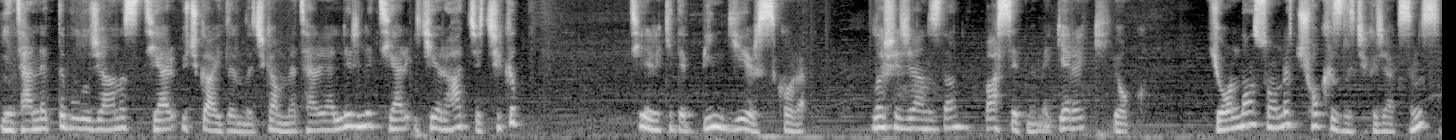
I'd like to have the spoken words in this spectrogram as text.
internette bulacağınız Tier 3 guide'larında çıkan materyaller ile Tier 2'ye rahatça çıkıp Tier 2'de 1000 gear score'a ulaşacağınızdan bahsetmeme gerek yok. Yorn'dan sonra çok hızlı çıkacaksınız.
